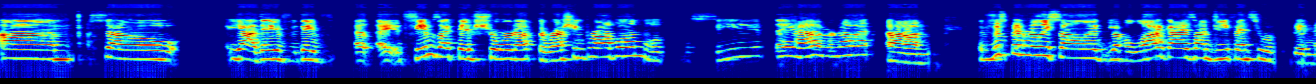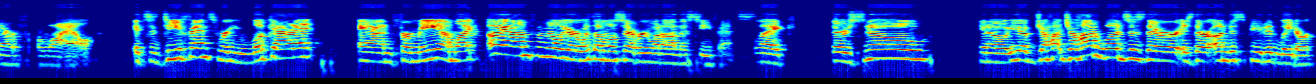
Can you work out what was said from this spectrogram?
Um, so yeah, they've they've uh, it seems like they've shored up the rushing problem. We'll, we'll see if they have or not. Um, they've just been really solid. You have a lot of guys on defense who have been there for a while. It's a defense where you look at it, and for me, I'm like, oh yeah, I'm familiar with almost everyone on this defense. Like, there's no, you know, you have Jahad, Jahad Woods is their is their undisputed leader.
